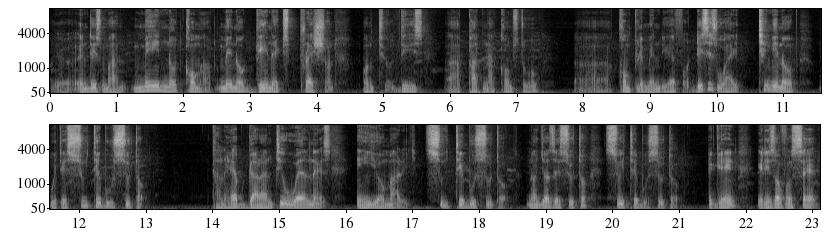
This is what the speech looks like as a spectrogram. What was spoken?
uh, in this man, may not come out, may not gain expression until this uh, partner comes to uh, complement the effort. This is why teaming up with a suitable suitor can help guarantee wellness in your marriage. Suitable suitor, not just a suitor, suitable suitor. Again, it is often said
